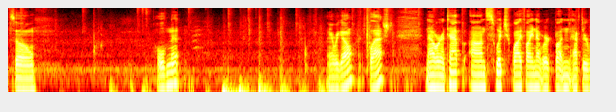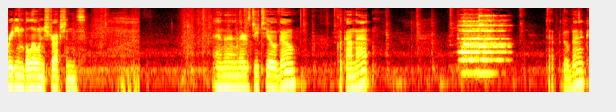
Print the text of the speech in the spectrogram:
so holding it there we go. It flashed. Now we're going to tap on switch Wi-Fi network button after reading below instructions. And then there's GTO Go. Click on that. Tap to go back.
